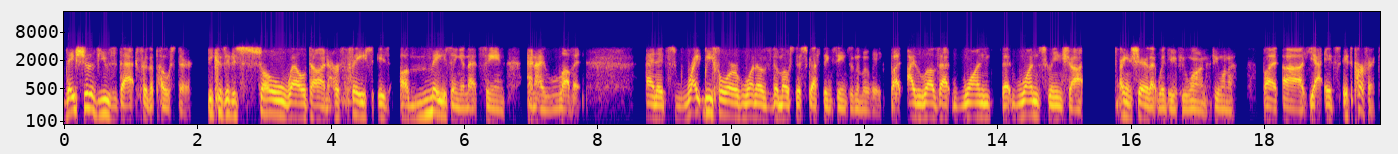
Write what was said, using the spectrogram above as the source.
They should have used that for the poster because it is so well done. Her face is amazing in that scene, and I love it and it's right before one of the most disgusting scenes in the movie. But I love that one that one screenshot. I can share that with you if you want, if you want to. But uh, yeah, it's it's perfect.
